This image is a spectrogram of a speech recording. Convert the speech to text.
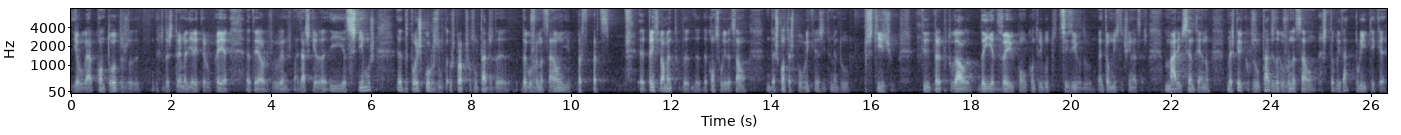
dialogar com todos, desde a extrema-direita europeia até aos governos mais à esquerda, e assistimos eh, depois com os, os próprios resultados da, da governação e eh, principalmente da consolidação das contas públicas e também do prestígio que para Portugal daí adveio com o contributo decisivo do então Ministro das Finanças, Mário Centeno, mas creio que os resultados da governação, a estabilidade política,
